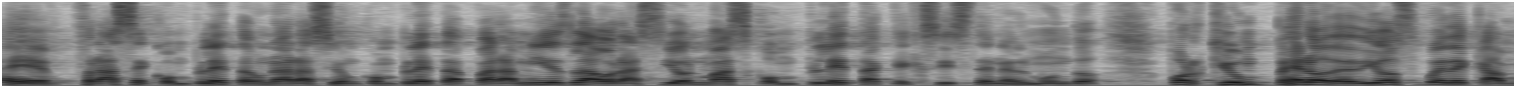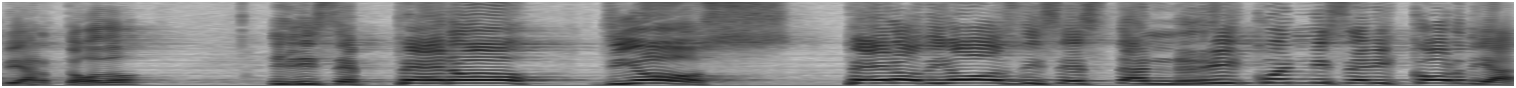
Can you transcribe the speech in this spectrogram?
eh, frase completa, una oración completa. Para mí es la oración más completa que existe en el mundo. Porque un pero de Dios puede cambiar todo. Y dice, pero Dios. Pero Dios dice, es tan rico en misericordia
